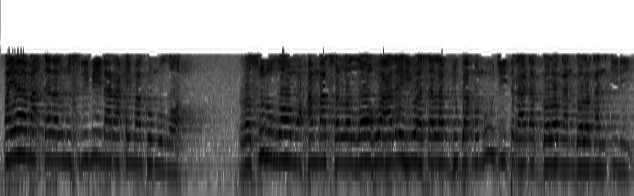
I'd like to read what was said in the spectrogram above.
Faya maksaral muslimin rahimakumullah Rasulullah Muhammad sallallahu alaihi wasallam juga memuji terhadap golongan-golongan ini.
